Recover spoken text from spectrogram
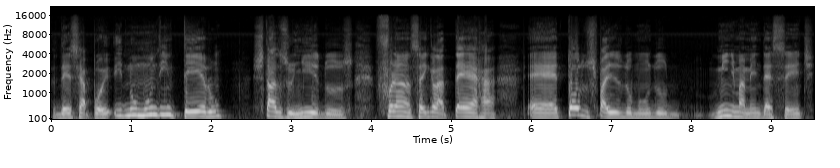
desse apoio. E no mundo inteiro, Estados Unidos, França, Inglaterra, é, todos os países do mundo minimamente decentes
